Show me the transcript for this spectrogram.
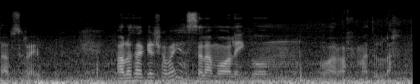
সাবস্ক্রাইব। ভালো থাকেন সবাই। আসসালামু আলাইকুম ওয়া রাহমাতুল্লাহ।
